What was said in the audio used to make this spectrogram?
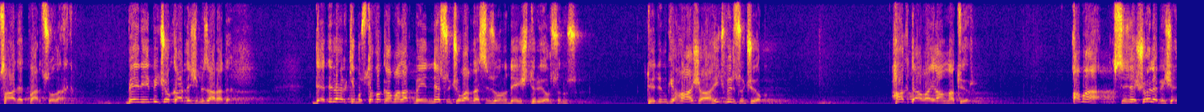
Saadet Partisi olarak. Beni birçok kardeşimiz aradı. Dediler ki Mustafa Kamalak Bey'in ne suçu var da siz onu değiştiriyorsunuz? Dedim ki haşa hiçbir suçu yok. Davayı anlatıyor. Ama size şöyle bir şey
